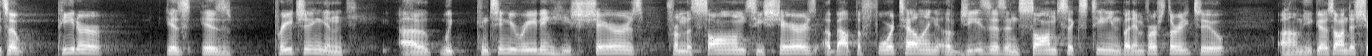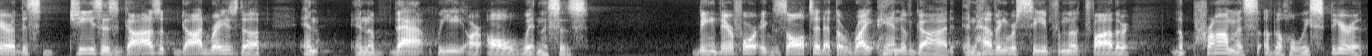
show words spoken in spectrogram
And so Peter is, is preaching, and uh, we continue reading. He shares from the Psalms, he shares about the foretelling of Jesus in Psalm 16. But in verse 32, um, he goes on to share this Jesus, God, God raised up, and, and of that we are all witnesses. Being therefore exalted at the right hand of God, and having received from the Father the promise of the Holy Spirit,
